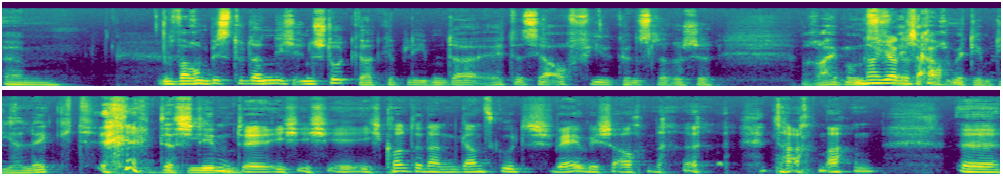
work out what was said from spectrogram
Ähm, und warum bist du dann nicht in Stuttgart geblieben? Da hätte es ja auch viel künstlerische Reibungsfläche, naja, kann, auch mit dem Dialekt. das stimmt. Äh, ich, ich, ich konnte dann ganz gut Schwäbisch auch nachmachen. Äh,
